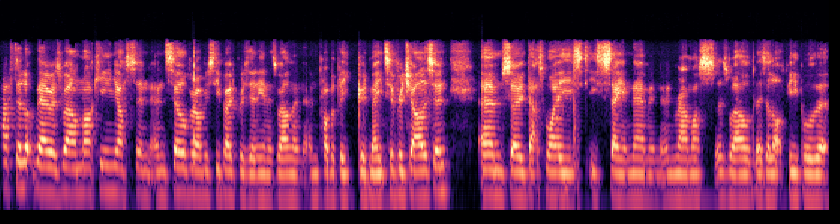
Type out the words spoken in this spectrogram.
have to look there as well. Marquinhos and, and Silva, obviously both Brazilian as well, and, and probably good mates of Richarlison. Um, so that's why he's, he's saying them and, and, Ramos as well. There's a lot of people that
